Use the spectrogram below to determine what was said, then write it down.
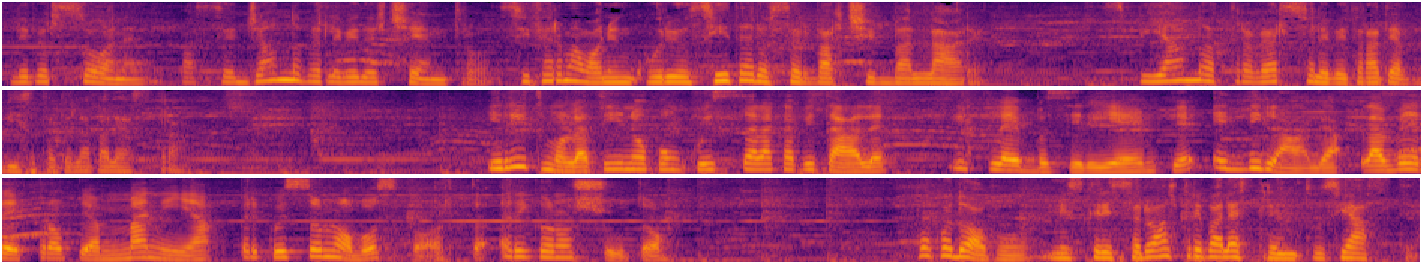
Le persone, passeggiando per le vie del centro, si fermavano incuriosite ad osservarci ballare, spiando attraverso le vetrate a vista della palestra. Il ritmo latino conquista la capitale, il club si riempie e dilaga la vera e propria mania per questo nuovo sport riconosciuto. Poco dopo mi scrissero altre palestre entusiaste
